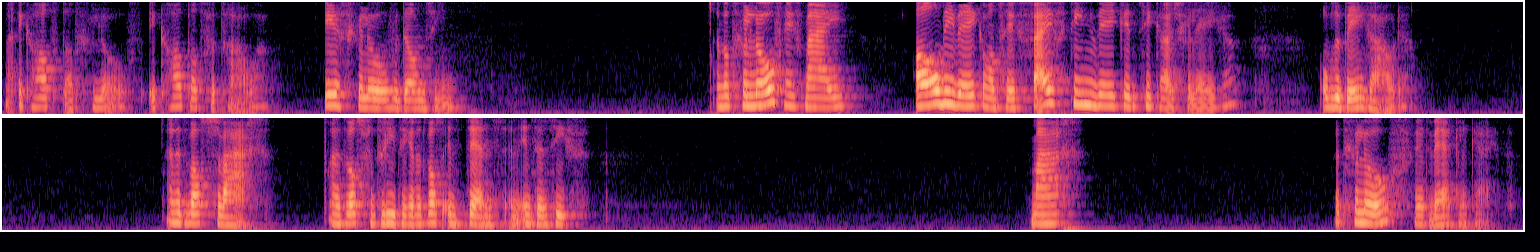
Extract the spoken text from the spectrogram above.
Maar ik had dat geloof. Ik had dat vertrouwen. Eerst geloven, dan zien. En dat geloof heeft mij al die weken, want ze heeft 15 weken in het ziekenhuis gelegen, op de been gehouden. En het was zwaar. Het was verdrietig en het was intens en intensief. Maar het geloof werd werkelijkheid.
